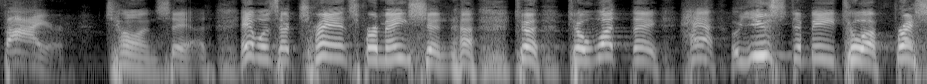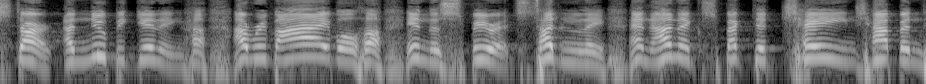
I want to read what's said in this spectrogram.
fire John said. It was a transformation to, to what they ha- used to be to a fresh start, a new beginning, a revival in the spirit. Suddenly, an unexpected change happened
